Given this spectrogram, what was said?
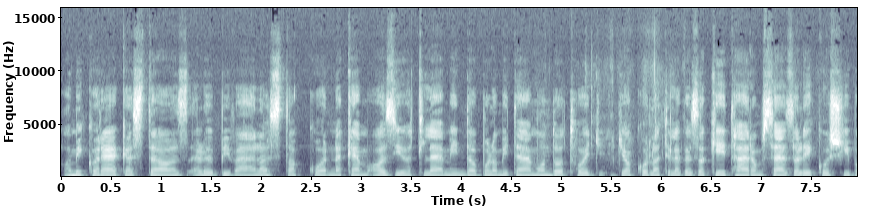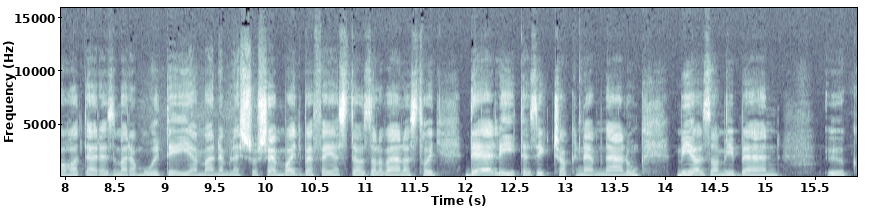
Amikor elkezdte az előbbi választ, akkor nekem az jött le mind abból, amit elmondott, hogy gyakorlatilag ez a két-három százalékos hiba határ, ez már a múlt éjjel már nem lesz sosem, majd befejezte azzal a választ, hogy de létezik, csak nem nálunk. Mi az, amiben ők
